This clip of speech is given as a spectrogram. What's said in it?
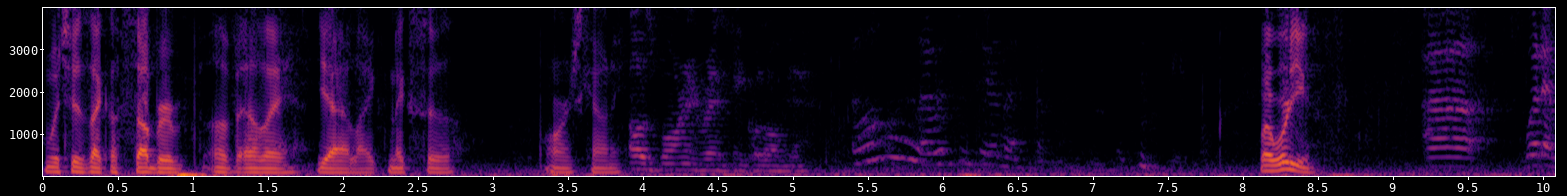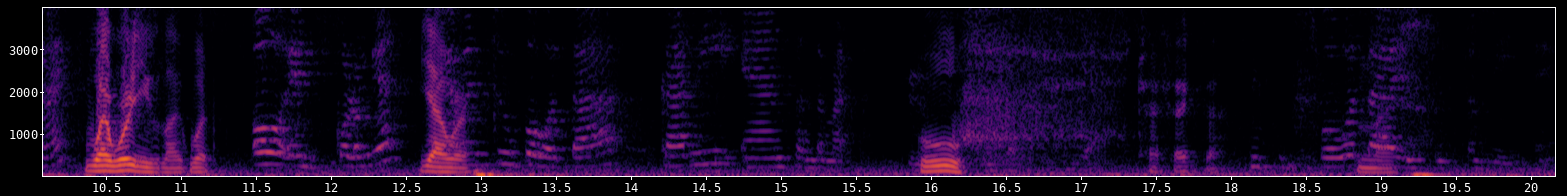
which is like a suburb of LA yeah like next to Orange County I was born and raised in Colombia. oh, I was just there last summer. That's beautiful. Where were you Uh, what am I? where were you like what Oh, in Colombia. Yeah, I where? went to Bogota, Cali, and Santa Marta. oof Trifecta. Bogota Nice. is just amazing.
